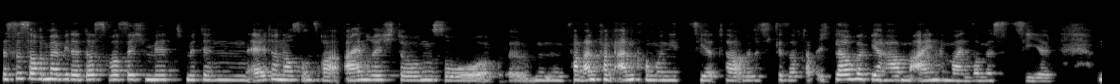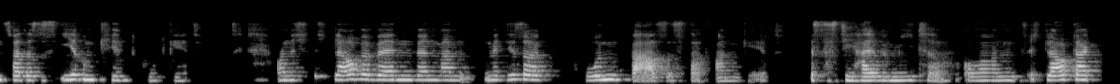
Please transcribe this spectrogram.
das ist auch immer wieder das, was ich mit, mit den Eltern aus unserer Einrichtung so ähm, von Anfang an kommuniziert habe, dass ich gesagt habe, ich glaube, wir haben ein gemeinsames Ziel. Und zwar, dass es ihrem Kind gut geht. Und ich, ich glaube, wenn, wenn man mit dieser Grundbasis da dran geht, ist das die halbe Miete. Und ich glaube, da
